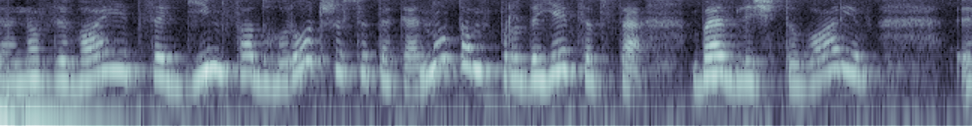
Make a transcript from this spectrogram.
Е, Називається Дім Садгород, щось таке. Ну там продається все, безліч товарів. Е,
